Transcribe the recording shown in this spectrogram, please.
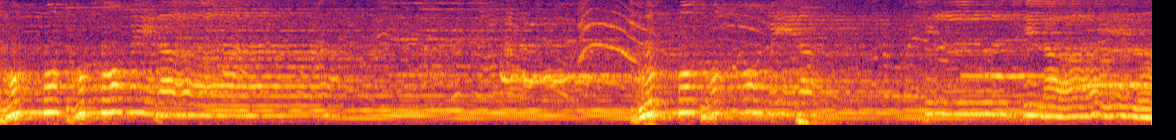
ধন্য ধন্য মেরা ধন্য ধন্য মেরা সিলসিলা এলো।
